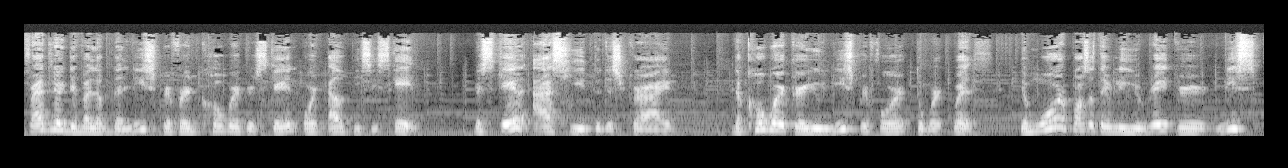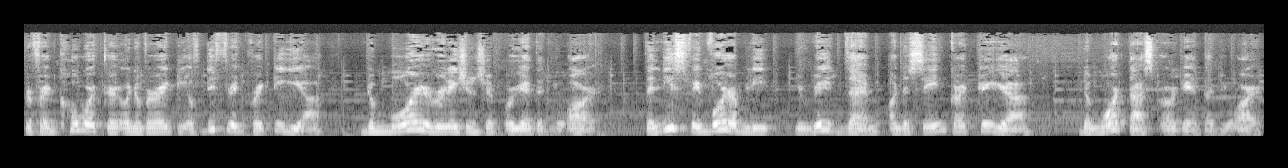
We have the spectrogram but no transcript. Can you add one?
Fredler developed the Least Preferred Coworker Scale or LPC scale. The scale asks you to describe the coworker you least prefer to work with. The more positively you rate your least preferred coworker on a variety of different criteria, the more relationship-oriented you are. The least favorably you rate them on the same criteria, the more task-oriented you are.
